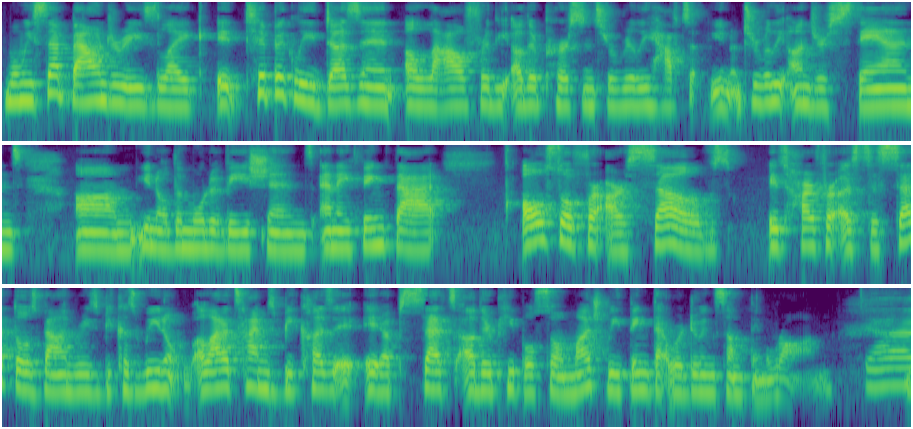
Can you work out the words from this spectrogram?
when we set boundaries like it typically doesn't allow for the other person to really have to you know to really understand um you know the motivations. And i think that also for ourselves it's hard for us to set those boundaries because we don't a lot of times because it, it upsets other people so much we think that we're doing something wrong Yeah.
